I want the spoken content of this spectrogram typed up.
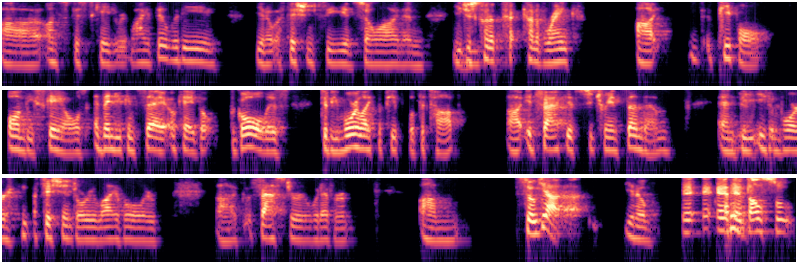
uh, unsophisticated reliability, you know, efficiency, and so on. And you just mm-hmm. kind of kind of rank uh, people on these scales, and then you can say, okay, the, the goal is to be more like the people at the top. Uh, in fact, it's to transcend them and be even more efficient or reliable or uh, faster or whatever. Um, so yeah, you know, and, I mean, and also,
